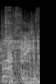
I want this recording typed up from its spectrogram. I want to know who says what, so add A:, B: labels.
A: Buffing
